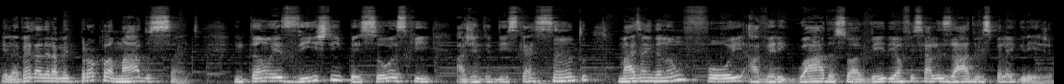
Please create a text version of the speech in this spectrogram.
Ele é verdadeiramente proclamado santo. Então existem pessoas que a gente diz que é santo, mas ainda não foi averiguada a sua vida e oficializado isso pela igreja.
